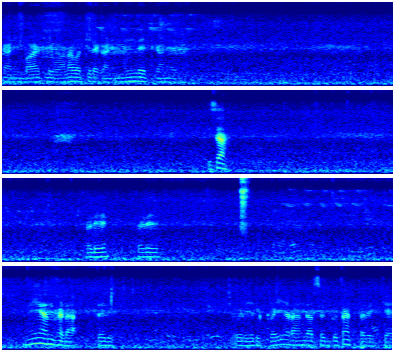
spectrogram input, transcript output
ಕಾಣಿ, ಬಾಟ್ಲಿ ಒಳ ಗೊತ್ತಿಲ್ಲ ಕಾಣಿ, ಮುಂದೆ ಐತಿ ಕಾಣಿ ಇಸಾ. ತಡಿ ತಡಿ. ನೀ ಅನ್ಬೇಡ ತಡಿ. ಚೂರಿ, ಇಲ್ಲಿ ಕೈಯಲ್ಲಿ ಅಂದಾರ್ಸೋದು ಗೊತ್ತಾಗ್ತದೆ ಅದಕ್ಕೆ.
